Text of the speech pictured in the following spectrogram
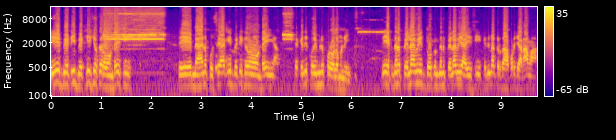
ਇਹ ਬੇਟੀ ਬੈਠੀ ਸੀ, ਉੱਥੇ ਰੋਣ ਡਈ ਸੀ। ਤੇ ਮੈਂ ਇਹਨੂੰ ਪੁੱਛਿਆ ਕਿ ਬੇਟੀ ਕਿਉਂ ਰੋਣ ਡਈ ਆ? ਤੇ ਕਹਿੰਦੀ ਕੋਈ ਮੈਨੂੰ ਪ੍ਰੋਬਲਮ ਨਹੀਂ। ਤੇ ਇੱਕ ਦਿਨ ਪਹਿਲਾਂ ਵੀ, ਦੋ ਤਿੰਨ ਦਿਨ ਪਹਿਲਾਂ ਵੀ ਆਈ ਸੀ, ਕਹਿੰਦੀ ਮੈਂ ਗੁਰਦਾਸਪੁਰ ਜਾਣਾ ਵਾਂ।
